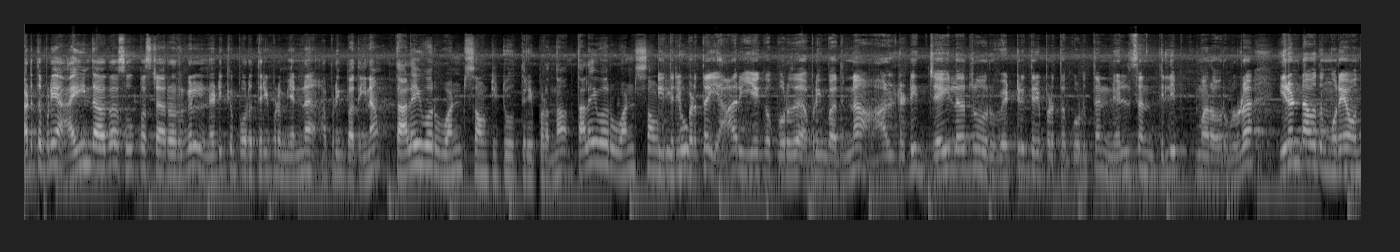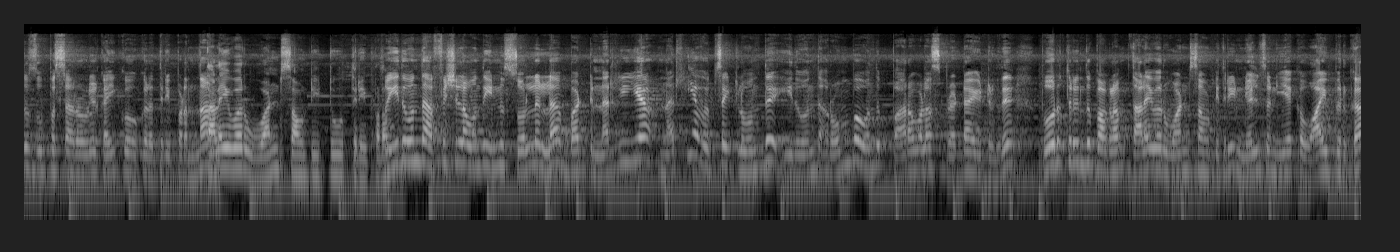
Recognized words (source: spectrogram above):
அடுத்தபடியாக ஐந்தாவதாக சூப்பர் ஸ்டார் அவர்கள் நடிக்க போகிற திரைப்படம் என்ன அப்படின்னு பார்த்தீங்கன்னா தலைவர் ஒன் செவன்ட்டி டூ திரைப்படம் தான். தலைவர் ஒன் செவன்ட்டி திரைப்படத்தை யார் இயக்க போகிறது அப்படின்னு பார்த்தீங்கன்னா ஆல்ரெடி ஜெயிலர்னு ஒரு வெற்றி திரைப்படத்தை கொடுத்த நெல்சன் திலீப் குமார் அவர்களோட இரண்டாவது முறையாக வந்து சூப்பர் ஸ்டார் அவர்கள் கை கோக்குற திரைப்படம் தான். தலைவர் ஒன் செவன்ட்டி டூ திரைப்படம். இது வந்து அஃபிஷியலாக வந்து இன்னும் சொல்லலை பட் நிறைய நிறைய வெப்சைட்டில் வந்து இது வந்து ரொம்ப வந்து பரவலாக ஸ்ப்ரெட் ஆகிட்டு இருக்குது பொறுத்திருந்து பார்க்கலாம். தலைவர் ஒன் செவன்ட்டி த்ரீ நெல்சன் இயக்க வாய்ப்பு இருக்கா?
